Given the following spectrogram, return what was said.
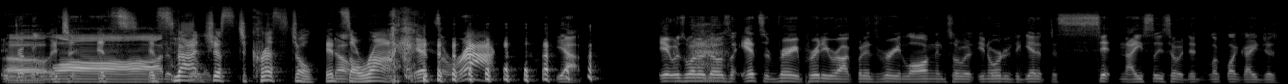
it took Oh, a it's, it's it's not just a crystal; it's No, a rock. it's a rock. yeah. It was one of those. It's a very pretty rock, but it's very long, and so in order to get it to sit nicely, so it didn't look like I just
